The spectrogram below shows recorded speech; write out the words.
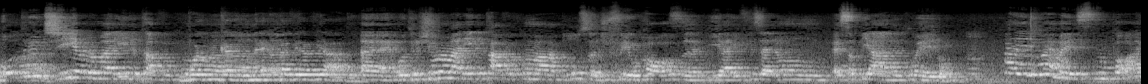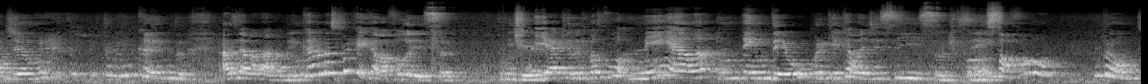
outro dia meu marido tava com. Não pode brincar de boneca vai virar viado. É, outro dia meu marido tava com uma blusa de frio rosa e aí fizeram piada com ele. Aí ele, ué, mas não pode? Eu, mulher, tá brincando. Mas ela tava brincando, mas por que, que ela falou isso? E, tipo, e é aquilo que você falou, nem ela entendeu por que, que ela disse isso. Tipo, ela Sim. só falou. E pronto.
